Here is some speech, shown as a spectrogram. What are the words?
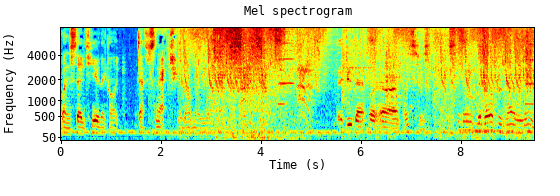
But instead here they call it death snatch. I don't know why they do that, but uh, let's just let's the developers want to remain.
